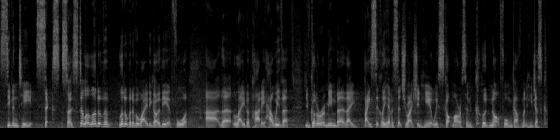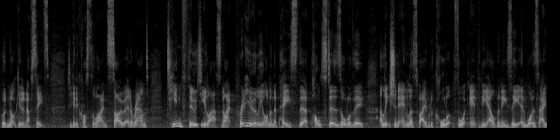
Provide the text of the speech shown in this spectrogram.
76. So still a little, bit, little bit of a way to go there for uh, the Labor Party. However, you've got to remember they basically have a situation here where Scott Morrison could not form government. He just could not get enough seats to get across the line. So at around 10.30 last night, pretty early on in the piece, the pollsters, all of the election analysts were able to call it for Anthony Albanese in what is a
